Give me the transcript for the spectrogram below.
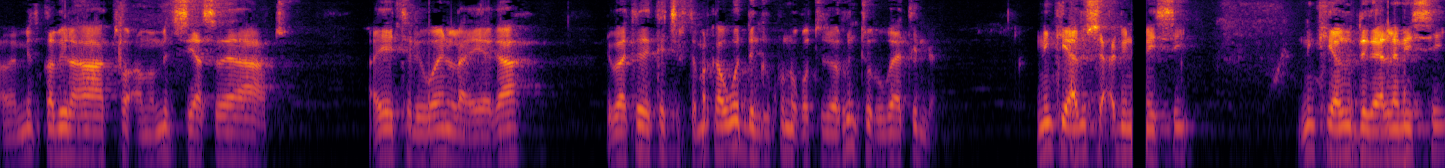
ama mid qabiil ha ahaato ama mid siyaasadeed ha ahaato ayay tiri waa in la eegaa dhibaatada ka jirta. Markaa waddanka ku noqotid runta ogaatidna ninkii aad u sacbinaysay ninkii aad u dagaalamaysay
